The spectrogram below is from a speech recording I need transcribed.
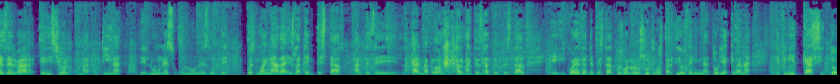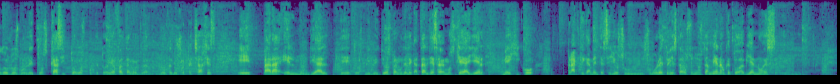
Desde el bar, edición matutina de lunes, un lunes donde pues no hay nada, es la tempestad antes de la calma, perdón, la calma antes de la tempestad. Eh, ¿Y cuál es la tempestad? Pues bueno, los últimos partidos de eliminatoria que van a definir casi todos los boletos, casi todos, porque todavía faltan los de los, repechajes, eh, para el Mundial de 2022, para el Mundial de Qatar. Ya sabemos que ayer México prácticamente selló su, boleto y Estados Unidos también, aunque todavía no es... Eh,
